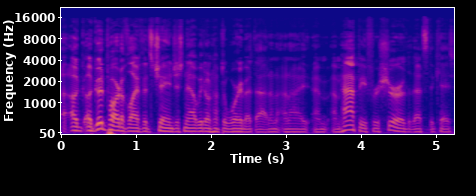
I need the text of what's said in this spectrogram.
a, a, good part of life that's changed. Just now, we don't have to worry about that, and, and I am I'm happy for sure that that's the case.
